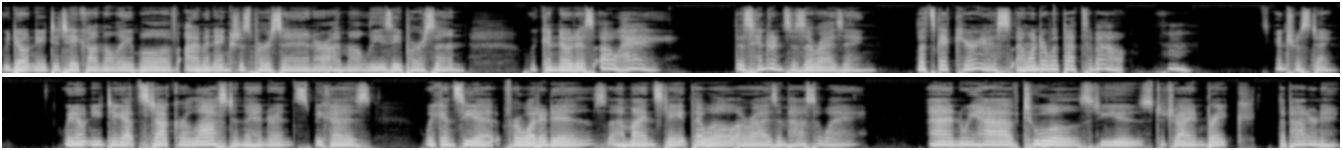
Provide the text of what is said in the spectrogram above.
We don't need to take on the label of I'm an anxious person or I'm a lazy person. We can notice, oh, hey, this hindrance is arising. Let's get curious. I wonder what that's about. Hmm, interesting. We don't need to get stuck or lost in the hindrance because we can see it for what it is a mind state that will arise and pass away. And we have tools to use to try and break the patterning.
